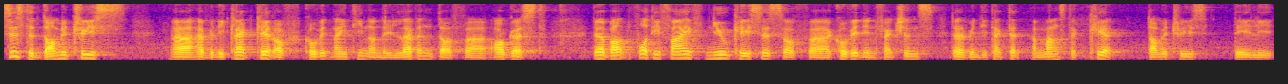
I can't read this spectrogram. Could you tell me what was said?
Since the dormitories uh, have been declared cleared of COVID-19 on the 11th of uh, August, there are about 45 new cases of uh, COVID infections that have been detected amongst the cleared dormitories daily.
